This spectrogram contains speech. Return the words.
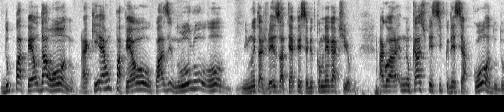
do papel da ONU, né? que é um papel quase nulo ou muitas vezes até percebido como negativo. Agora, no caso específico desse acordo do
